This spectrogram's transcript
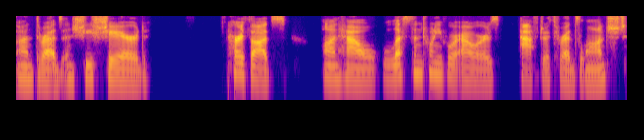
on Threads, and she shared her thoughts on how less than 24 hours after Threads launched,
